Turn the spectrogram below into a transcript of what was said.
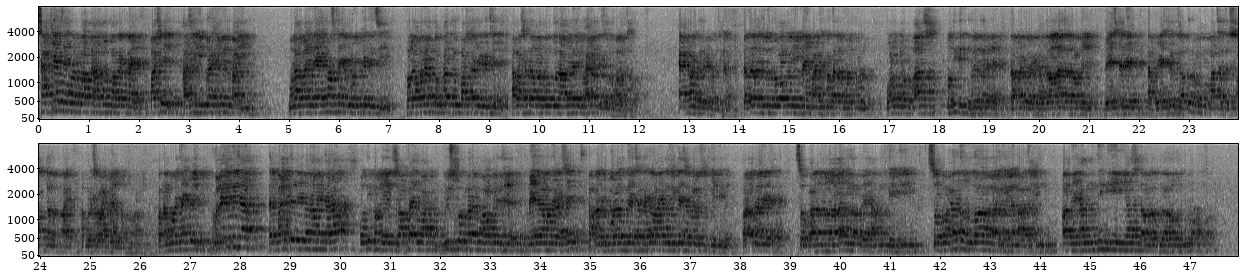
সাক্ষী আছে একবার বাপ্তা হাজর মাদ্রাসায় পাশে হাজি ইব্রাহিমের বাড়ি। ওনার বাড়িতে এক মাস থেকে পরীক্ষা দিয়েছি। খোলাপাড়ার তো ফাতুল মাস্টার গেছে আমার সাথে আমার বন্ধু রাবেদ আলী ভাইও গেছিল ভালো এক মাস ধরে করছিলাম বেতার জন্য দোয়া করি, ইব্রাহিম আগের কথাটা মনে পড়ল। বড় বড় মাছ প্রতিদিন ধরে ধরে রান্না করে খাই। আল্লাহ যেন আপনি বেহেস্টে দেন আর বেহেস্টের যত রকম মাছ আছে, সব যেন হয়। আমরা সবাই মিলে আল্লাহ কথা মনে থাকবে? ভুলে যদি যান, তাহলে বাড়িতে দেখবেন অনেক যারা প্রতি সপ্তাহে বৃহস্পতিবারে মহাবীর যে মেয়েরা আমাদের আসে, আপনাদের পরে যদি এসে থাকে, অনেকে জিজ্ঞাসা করে শিখিয়ে দিবে। ওরাও জানে এটা। সুবহানাল্লাহি ওয়া বিহামদিহি। সুবহানাল্লাহিল আযীম ওয়া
